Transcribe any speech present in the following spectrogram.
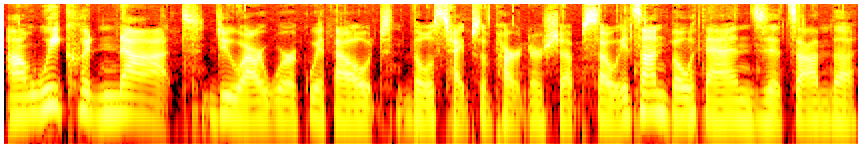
Um, we could not do our work without those types of partnerships. So it's on both ends. It's on the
